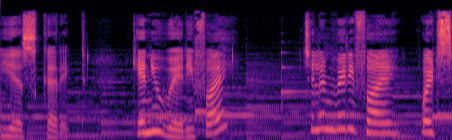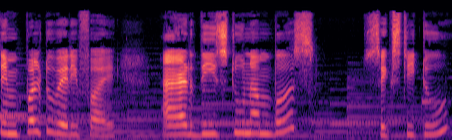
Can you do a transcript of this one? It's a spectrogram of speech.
yes correct can you verify? Children, verify. Quite simple to verify. Add these two numbers 62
